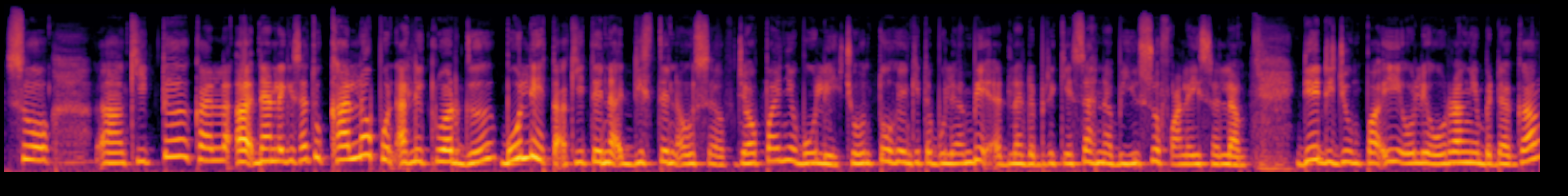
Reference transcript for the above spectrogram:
So uh, kita kalau uh, dan lagi satu kalaupun ahli keluarga boleh tak kita nak distance ourselves? Jawapannya boleh. Contoh yang kita boleh ambil adalah daripada kisah Nabi Yusuf alaihissalam. Dia dijumpai oleh orang yang berdagang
